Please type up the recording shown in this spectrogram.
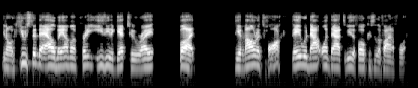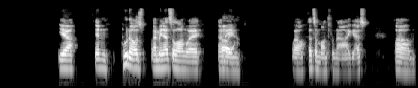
you know, Houston to Alabama, pretty easy to get to, right? But the amount of talk, they would not want that to be the focus of the Final Four. Yeah. And who knows? I mean, that's a long way. I oh, mean, yeah. well, that's a month from now, I guess. Um,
